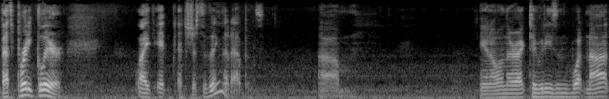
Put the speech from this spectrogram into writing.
that's pretty clear. Like it, it's just a thing that happens. Um, you know, and their activities and whatnot.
